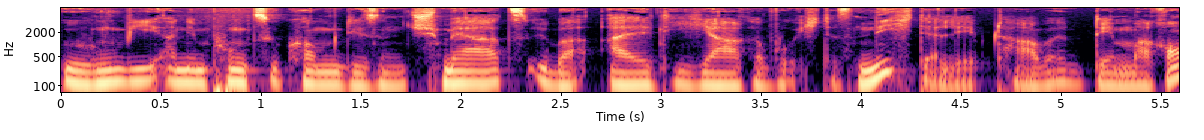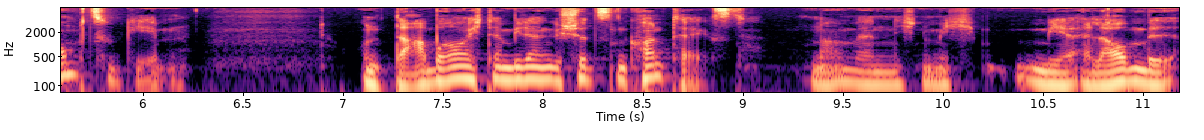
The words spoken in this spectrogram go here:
irgendwie an den Punkt zu kommen, diesen Schmerz über all die Jahre, wo ich das nicht erlebt habe, dem mal Raum zu geben. Und da brauche ich dann wieder einen geschützten Kontext. Ne, wenn ich nämlich mir erlauben will,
